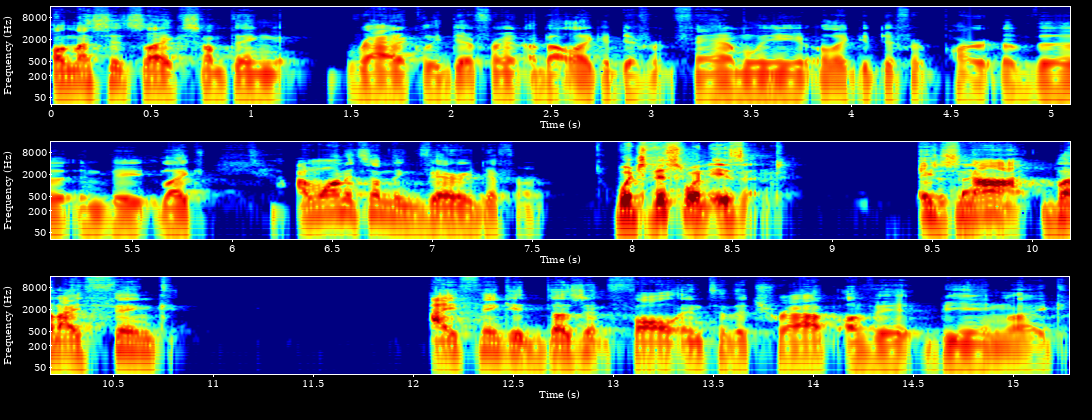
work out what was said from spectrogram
Unless it's like something radically different about like a different family or like a different part of the invade. Like, I wanted something very different. Which this one isn't. It's Just saying. not, but I think I think it doesn't fall into the trap of it being like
